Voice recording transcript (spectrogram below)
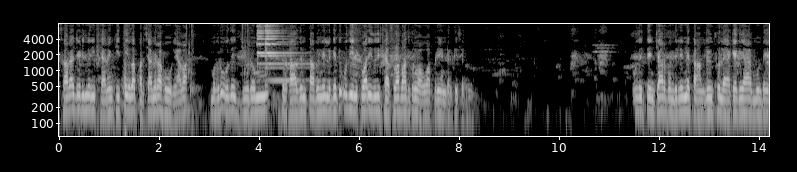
ਸਾਰਾ ਜਿਹੜੀ ਮੇਰੀ ਫਾਇਰਿੰਗ ਕੀਤੀ ਉਹਦਾ ਪਰਚਾ ਮੇਰਾ ਹੋ ਗਿਆ ਵਾ ਮਗਰ ਉਹਦੇ ਜੁਰਮ ਦਰਖਾਸਤ ਦੇ ਮੁਤਾਬਕ ਨਹੀਂ ਲੱਗੇ ਤੇ ਉਹਦੀ ਇਨਕੁਆਇਰੀ ਤੁਸੀਂ ਫੈਸਲਾਬਾਦ ਕਰਵਾਓ ਆਪਣੇ ਅੰਡਰ ਕਿਸੇ ਕੋਲ। ਉਹਦੇ ਤਿੰਨ ਚਾਰ ਬੰਦੇ ਨੇ ਇਹਨੇ ਤਾਂਦਲੇ ਇੱਥੋਂ ਲੈ ਕੇ ਗਿਆ ਮੁੰਡੇ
